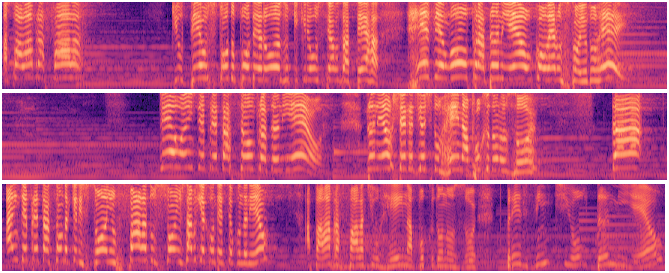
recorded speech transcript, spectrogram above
A palavra fala que o Deus Todo-Poderoso que criou os céus e a terra revelou para Daniel qual era o sonho do rei. Deu a interpretação para Daniel. Daniel chega diante do rei Nabucodonosor, dá a interpretação daquele sonho, fala do sonho. Sabe o que aconteceu com Daniel? A palavra fala que o rei Nabucodonosor presenteou Daniel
